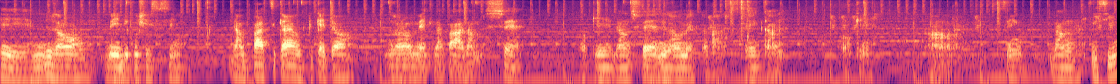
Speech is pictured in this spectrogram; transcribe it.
Et nous allons venir décocher ceci. Dans Particular Applicator, nous allons mettre là par exemple sphère. Ok, dans sphère, nous allons mettre là 50. Ok. dans ici,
